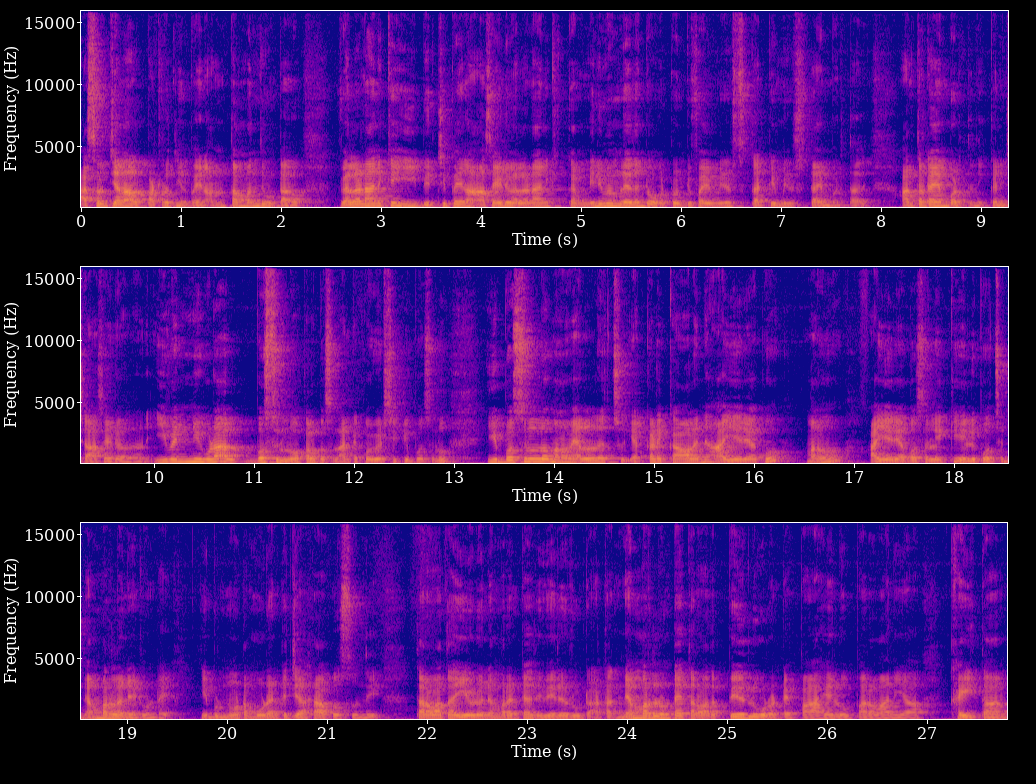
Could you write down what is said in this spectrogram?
అసలు జనాలు పట్టరు దీనిపైన. అంతమంది ఉంటారు. వెళ్ళడానికి ఈ బ్రిడ్జి పైన ఆ సైడ్ వెళ్ళడానికి ఇంకా మినిమం లేదంటే ఒక twenty five minutes thirty minutes time పడుతుంది. అంత టైం పడుతుంది ఇక్కడి నుంచి ఆ సైడ్ వెళ్ళడానికి. ఇవన్నీ కూడా బస్సులు లోకల్ బస్సులు అంటే కోవిడ్ సిటీ బస్సులు. ఈ బస్సుల్లో మనం వెళ్ళొచ్చు. ఎక్కడికి కావాలని ఆ ఏరియాకు మనం ఆ ఏరియా బస్సులు ఎక్కి వెళ్ళిపోవచ్చు. నెంబర్లు అనేటివి ఉంటాయి. ఇప్పుడు నూట మూడు అంటే జహ్రాకు వస్తుంది. తర్వాత ఏడో నెంబర్ అంటే అది వేరే రూట్. అట్లా నెంబర్లు ఉంటాయి. తర్వాత పేర్లు కూడా ఉంటాయి. Fahaheel Farwaniya Khaitan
